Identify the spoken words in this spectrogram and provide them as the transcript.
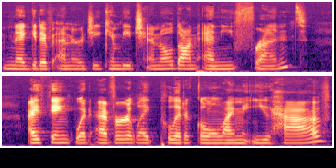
negative energy can be channeled on any front. I think whatever like political alignment you have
